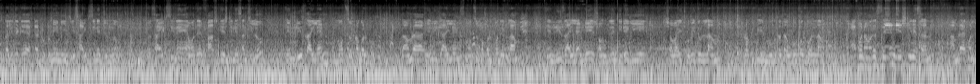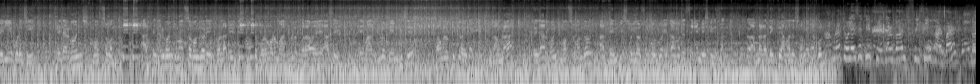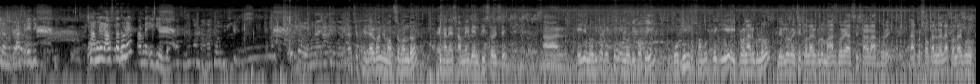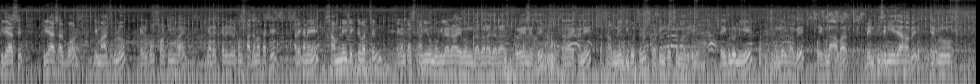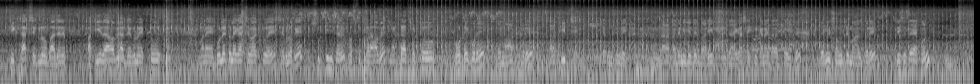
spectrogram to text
বকখালি থেকে একটা টোটো নিয়ে নিয়েছি সাইট সিনের জন্য। তো সাইট সিনে আমাদের ফার্স্ট ডেস্টিনেশান ছিল হেনরিজ আইল্যান্ড মৎস্য প্রকল্প। তো আমরা হেনরিজ আইল্যান্ড মৎস্য প্রকল্প দেখলাম। হেনরিজ আইল্যান্ডে সমুদ্রের তীরে গিয়ে সবাই ছবি তুললাম, প্রকৃতির মুগ্ধতা উপভোগ করলাম। এখন আমাদের সেকেন্ড ডেস্টিনেশান আমরা এখন বেরিয়ে পড়েছি ফ্রেজারগঞ্জ মৎস্য বন্দর। আর ফ্রেজারগঞ্জ মৎস্য বন্দরে ট্রলারে যে সমস্ত বড় বড় মাছগুলো ধরা হয়ে আসে সেই মাছগুলো বেনফিসে সংরক্ষিত হয়ে থাকে। তো আমরা ফ্রেজারগঞ্জ মৎস্য বন্দর আর বেনফিস পরিদর্শন করব। এটা আমাদের সেকেন্ড ডেস্টিনেশন তো আপনারা দেখতে আমাদের সঙ্গে থাকুন। আমরা চলে এসেছি ফ্রেজারগঞ্জ ফিশিং হারবার। চলুন এদিক সামনে রাস্তা ধরে আমরা এগিয়ে যাই। এটা হচ্ছে ফেজারগঞ্জ মৎস্যবন্দর। এখানে সামনেই বেনফিস রয়েছে। আর এই যে নদীটা দেখছেন এই নদীপথেই গভীর সমুদ্রে গিয়ে এই ট্রলারগুলো, যেগুলো রয়েছে, ট্রলারগুলো মাছ ধরে আসে সারা রাত ধরে। তারপর সকালবেলা ট্রলারগুলো ফিরে আসে। ফিরে আসার পর এই মাছগুলো এরকম শর্টিং হয় ক্যারেট ক্যারেট এরকম সাজানো থাকে। আর এখানে সামনেই দেখতে পাচ্ছেন, এখানকার স্থানীয় মহিলারা এবং দাদারা যারা ধরে এনেছে, তারা এখানে সামনেই কী করছে না শর্টিং করছে মাছগুলো। এইগুলো নিয়ে সুন্দরভাবে এগুলো আবার বেনফিসে নিয়ে যাওয়া হবে। যেগুলো ঠিকঠাক, সেগুলো বাজারে পাঠিয়ে দেওয়া হবে। আর যেগুলো একটু মানে গলে টলে গেছে বা একটু এ, সেগুলোকে শুটকি হিসাবে প্রস্তুত করা হবে। একটা ছোট্ট বোটে করে মাছ ধরে তারা ফিরছে, দেখুন দূরে। তারা তাদের নিজেদের বাড়ির জায়গা, সেই ঠিকানায় তারা চলছে। গভীর সমুদ্রে মাছ ধরে পরিশেষে এখন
